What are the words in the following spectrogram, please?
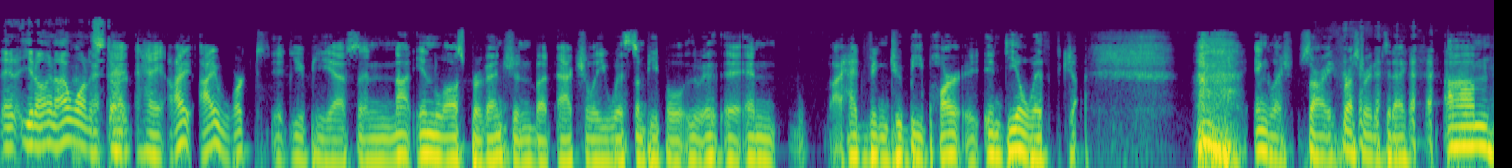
and you know, and I want to start. Hey, I I worked at UPS and not in loss prevention, but actually with some people, and I having to be part and deal with English. Sorry, frustrated today. Um,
